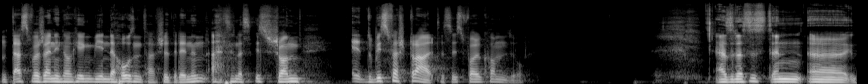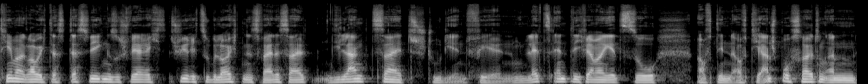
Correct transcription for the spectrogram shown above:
und das wahrscheinlich noch irgendwie in der Hosentasche drinnen. Also das ist schon, äh, du bist verstrahlt, das ist vollkommen so. Also das ist ein äh, Thema, glaube ich, das deswegen so schwierig, schwierig zu beleuchten ist, weil es halt die Langzeitstudien fehlen. Letztendlich, wenn man jetzt so auf, den, auf die Anspruchshaltung an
